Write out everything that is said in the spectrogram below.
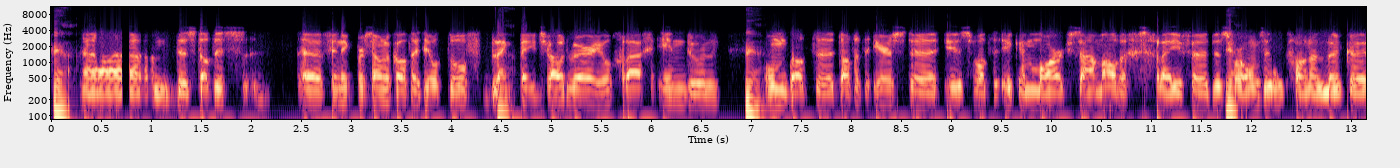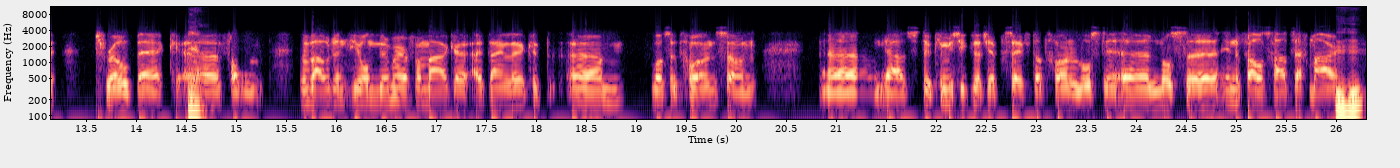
Ja. Dus dat is, vind ik persoonlijk altijd heel tof. Blank ja. Page we er heel graag in doen. Ja. Omdat dat het eerste is wat ik en Mark samen hadden geschreven. Dus voor ons is het gewoon een leuke throwback. Uh, van, we wouden een heel nummer van maken. Uiteindelijk het, um, was het gewoon zo'n uh, ja, stukje muziek dat je hebt geschreven dat gewoon los, in, los in de vuils gaat, zeg maar. Mm -hmm.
